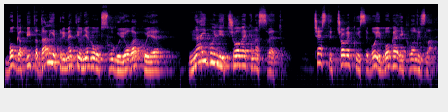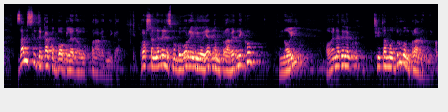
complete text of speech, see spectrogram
Bog ga pita da li je primetio njegovog slugu Jova koji je najbolji čovek na svetu. Čestit čovek koji se boji Boga i kloni zla. Zamislite kako Bog gleda ovog pravednika. Prošle nedelje smo govorili o jednom pravedniku, Noji, ove nedelje čitamo o drugom pravedniku.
